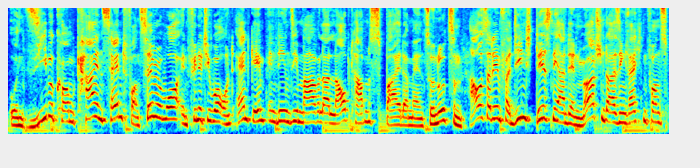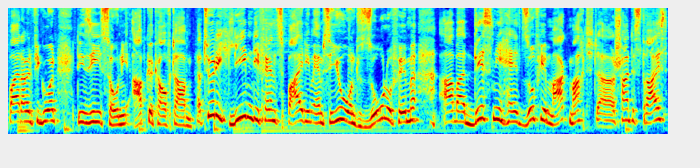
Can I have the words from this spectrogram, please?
Und sie bekommen keinen Cent von Civil War, Infinity War und Endgame, in denen sie Marvel erlaubt haben, Spider-Man zu nutzen. Außerdem verdient Disney an den Merchandising-Rechten von Spider-Man-Figuren, die sie Sony abgekauft haben. Natürlich lieben die Fans Spidey im MCU und Solo-Filme, aber Disney hält so viel Marktmacht, da scheint es dreist,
